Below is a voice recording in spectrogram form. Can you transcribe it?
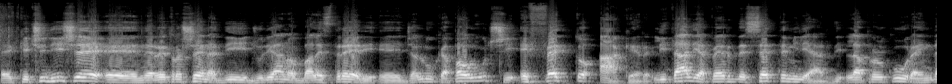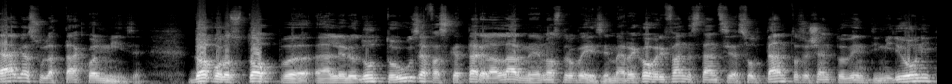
eh, che ci dice eh, nel retroscena di Giuliano Balestreri e Gianluca Paolucci effetto hacker, l'Italia perde 7 miliardi, la procura indaga sull'attacco al Mise. Dopo lo stop eh, all'eleodotto USA fa scattare l'allarme nel nostro paese, ma il Recovery Fund stanzia soltanto 620 milioni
